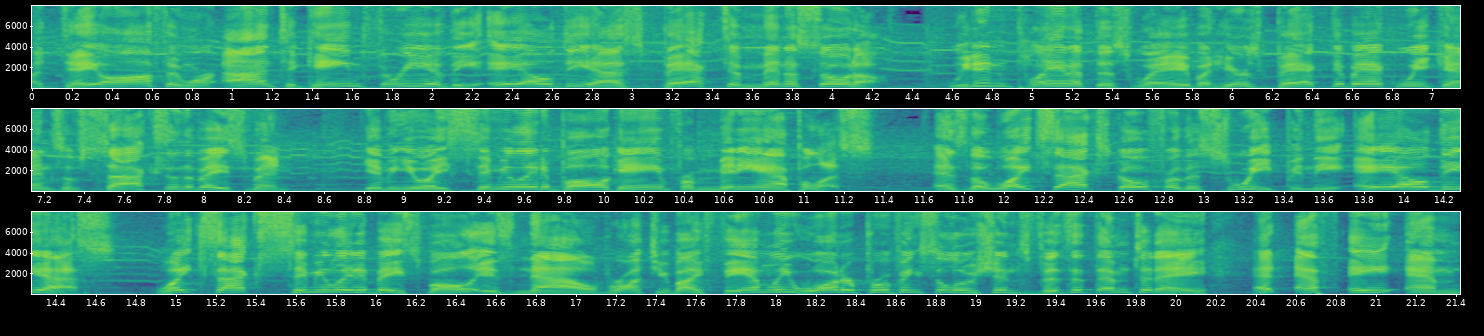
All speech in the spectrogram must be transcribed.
A day off, and we're on to game three of the ALDS back to Minnesota. We didn't plan it this way, but here's back to back weekends of Sox in the basement, giving you a simulated ball game from Minneapolis as the White Sox go for the sweep in the ALDS. White Sox Simulated Baseball is now brought to you by Family Waterproofing Solutions. Visit them today at famws.com.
